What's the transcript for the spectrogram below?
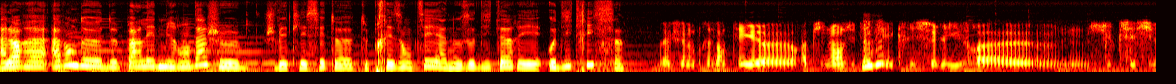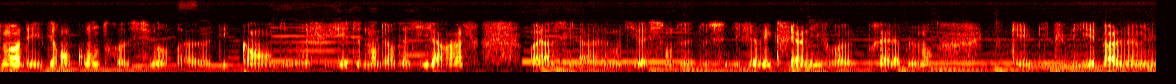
Alors, euh, avant de, de parler de Miranda, je, je vais te laisser te, te présenter à nos auditeurs et auditrices. Bah, je vais me présenter euh, rapidement. J'ai Mhm. j'ai écrit ce livre euh, successivement des, des rencontres sur euh, des camps de réfugiés, de demandeurs d'asile à Reims. Voilà, c'est la, la motivation de, de ce livre. J'avais écrit un livre préalablement qui a été publié par la même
